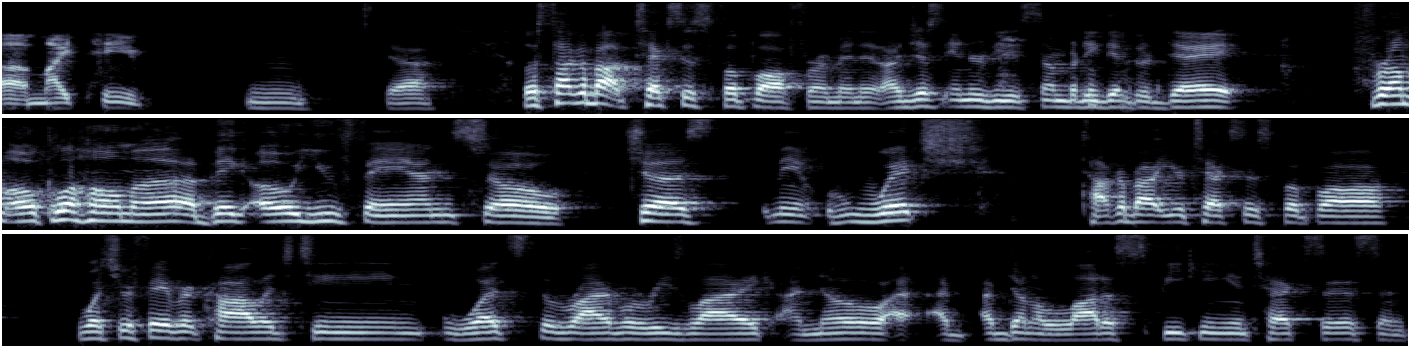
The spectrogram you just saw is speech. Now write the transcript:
uh, my team. Mm, yeah. Let's talk about Texas football for a minute. I just interviewed somebody the other day from Oklahoma, a big OU fan. So just, I mean, which, talk about your Texas football. What's your favorite college team? What's the rivalries like? I know I, have I've done a lot of speaking in Texas, and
